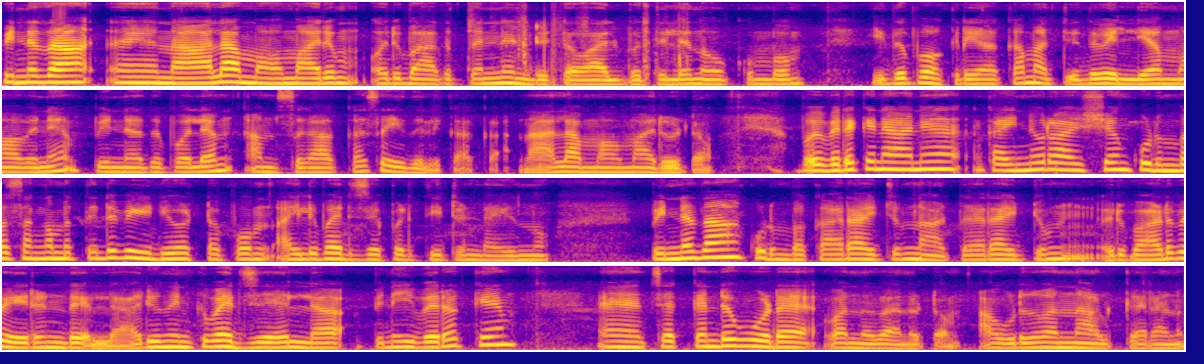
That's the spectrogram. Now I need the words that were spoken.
പിന്നെ ദാ ഏഹ് നാല് അമ്മാവന്മാരും ഒരു ഭാഗത്ത് തന്നെ ഉണ്ട് കേട്ടോ ആൽബത്തിൽ നോക്കുമ്പം. ഇത് പോക്കരി കാക്ക മറ്റേത് വലിയ അമ്മാവന് പിന്നെ അതുപോലെ അംസ കാക്ക സൈതലി കാക്ക. നാല് അമ്മാവന്മാരും കേട്ടോ അപ്പോൾ ഇവരൊക്കെ ഞാൻ കഴിഞ്ഞ പ്രാവശ്യം കുടുംബസംഗമത്തിന്റെ വീഡിയോ ഇട്ടപ്പം അതിൽ പരിചയപ്പെടുത്തിയിട്ടുണ്ടായിരുന്നു. പിന്നെ ദാ കുടുംബക്കാരായിട്ടും നാട്ടുകാരായിട്ടും ഒരുപാട് പേരുണ്ട്. എല്ലാവരും എനിക്ക് പരിചയമില്ല പിന്നെ ഇവരൊക്കെ ചെക്കന്റെ കൂടെ വന്നതാണ് കേട്ടോ. അവിടുന്ന് വന്ന ആൾക്കാരാണ്.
